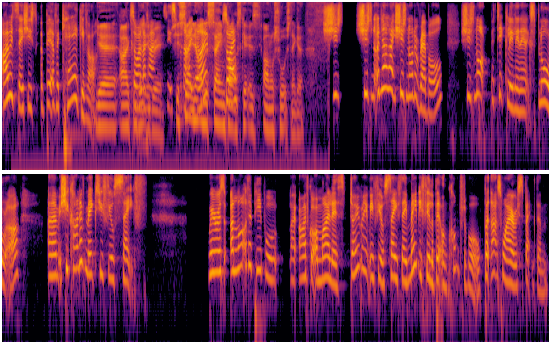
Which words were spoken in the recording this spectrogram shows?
I would say she's a bit of a caregiver. Yeah, I completely so I, like, agree. I, she's certainly not in the same so basket I, as Arnold Schwarzenegger. She's she's not no like she's not a rebel. She's not particularly an explorer. Um, she kind of makes you feel safe. Whereas a lot of the people like I've got on my list don't make me feel safe. They make me feel a bit uncomfortable, but that's why I respect them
